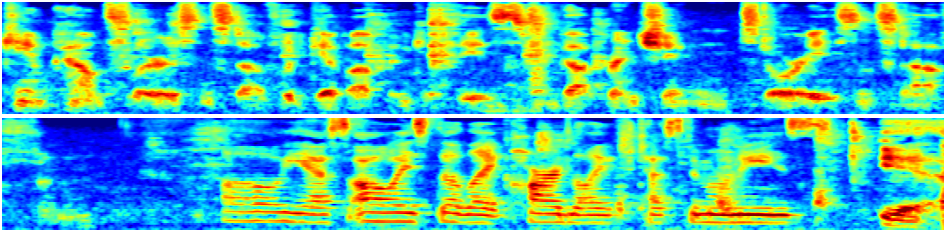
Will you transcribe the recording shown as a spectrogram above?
camp counselors and stuff would give up and give these gut wrenching stories and stuff. And Oh yes, always the like hard life testimonies. Yeah.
